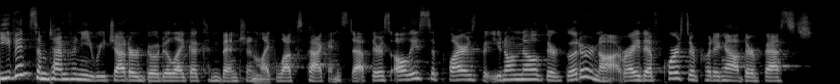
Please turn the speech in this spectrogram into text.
even sometimes when you reach out or go to like a convention like Luxe Pack and stuff, there's all these suppliers, but you don't know if they're good or not, right? Of course, they're putting out their best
